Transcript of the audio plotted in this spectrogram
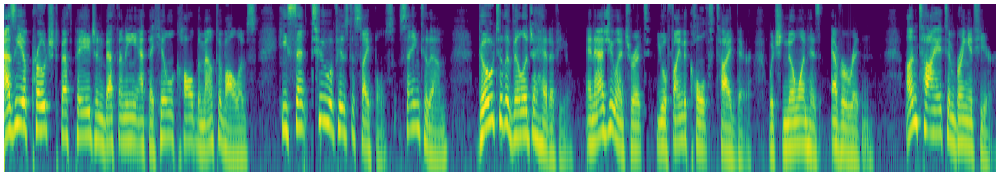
As he approached Bethphage and Bethany at the hill called the Mount of Olives, he sent two of his disciples, saying to them, Go to the village ahead of you, and as you enter it, you will find a colt tied there, which no one has ever ridden. Untie it and bring it here.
